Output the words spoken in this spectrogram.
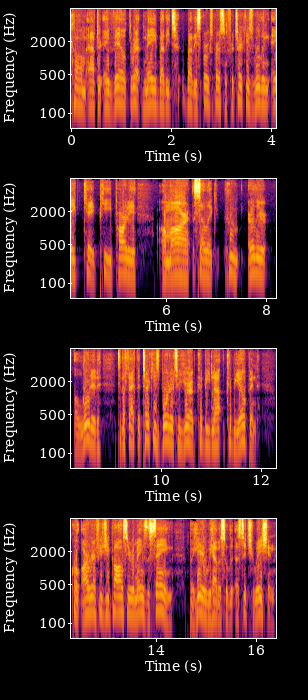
come after a veiled threat made by the by the spokesperson for Turkey's ruling AKP party, Omer Celik, who earlier alluded to the fact that Turkey's border to Europe could be not could be opened. "Quote: Our refugee policy remains the same, but here we have a, a situation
